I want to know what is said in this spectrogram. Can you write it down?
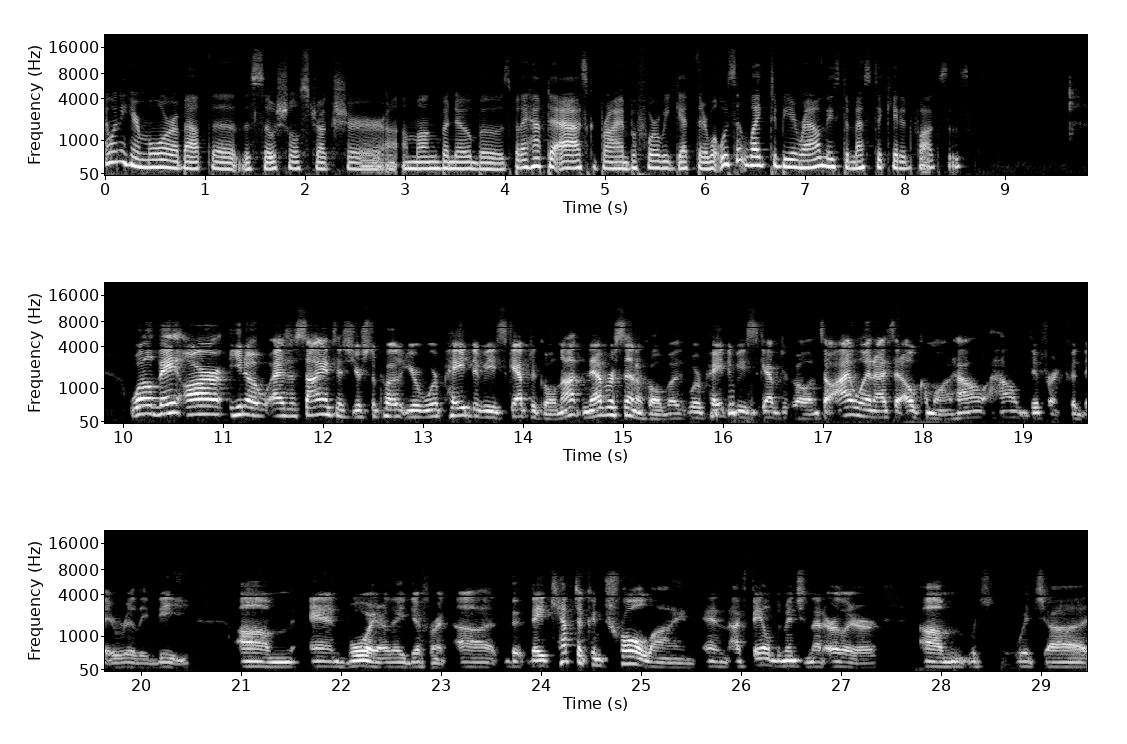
I want to hear more about the, the social structure uh, among bonobos, but I have to ask, Brian, before we get there, what was it like to be around these domesticated foxes? Well, they are, you know, as a scientist, you're supposed you're we're paid to be skeptical, not never cynical, but we're paid to be skeptical. And so I went, I said, "Oh, come on, how how different could they really be?" Um, and boy, are they different. Uh, they kept a control line, and I failed to mention that earlier, um, which which uh,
